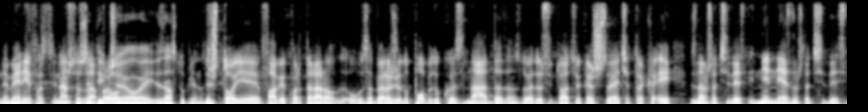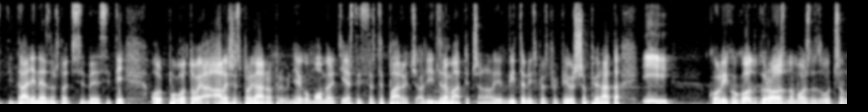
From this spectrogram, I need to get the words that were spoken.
Ne, meni je fascinantno zapravo... Što se tiče ovaj, zastupljenosti. Što je Fabio Quartararo zabeležio jednu pobedu koja zna da, da nas dovede u situaciju da kažeš sledeća trka, ej, znam šta će se desiti. Ne, ne znam šta će se desiti. Dalje ne znam šta će se desiti. O, pogotovo je Aleš Espargaro, na primjer. Njegov moment jeste i srce parajuć, ali i da. dramatičan, ali je vitan iz perspektive šampionata i koliko god grozno možda zvučalo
